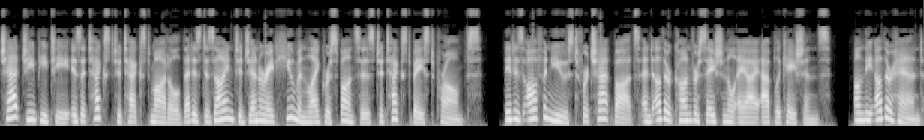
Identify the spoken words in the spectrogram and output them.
ChatGPT is a text-to-text model that is designed to generate human-like responses to text-based prompts. It is often used for chatbots and other conversational AI applications. On the other hand,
